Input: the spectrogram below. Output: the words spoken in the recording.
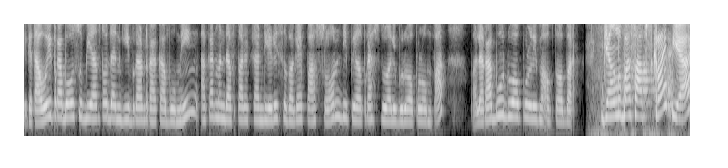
Diketahui Prabowo Subianto dan Gibran Raka Buming akan mendaftarkan diri sebagai paslon di Pilpres 2024 pada Rabu 25 Oktober. Jangan lupa subscribe ya!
